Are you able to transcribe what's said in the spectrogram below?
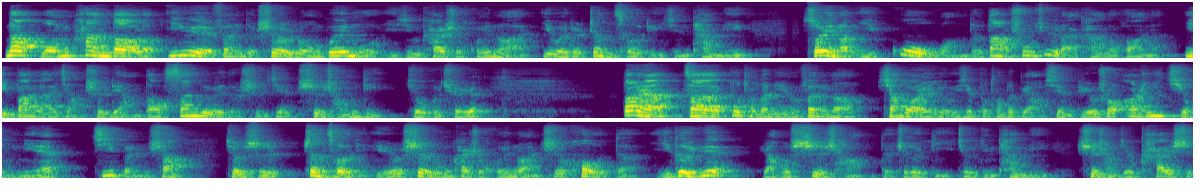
那我们看到了一月份的社融规模已经开始回暖，意味着政策底已经探明。所以呢，以过往的大数据来看的话呢，一般来讲是两到三个月的时间，市场底就会确认。当然，在不同的年份呢，相对而言有一些不同的表现。比如说，二零一九年基本上就是政策底，也就是社融开始回暖之后的一个月，然后市场的这个底就已经探明，市场就开始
